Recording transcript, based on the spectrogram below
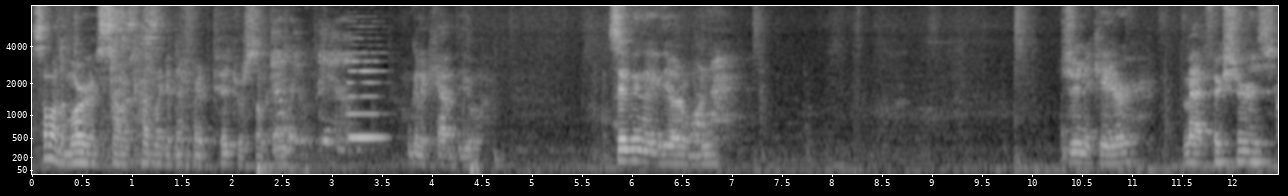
Some of the motor sounds has like a different pitch or something. I'm gonna cab view. Same thing like the other one. Your indicator, matte fixtures,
